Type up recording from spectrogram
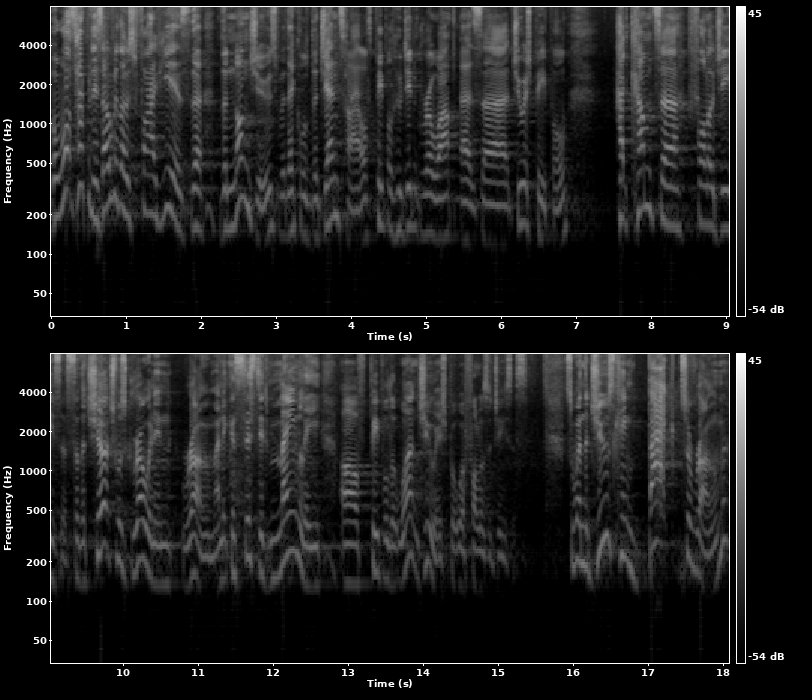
But what's happened is over those five years, the, the non Jews, what they're called the Gentiles, people who didn't grow up as uh, Jewish people, had come to follow Jesus. So the church was growing in Rome, and it consisted mainly of people that weren't Jewish but were followers of Jesus. So when the Jews came back to Rome,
